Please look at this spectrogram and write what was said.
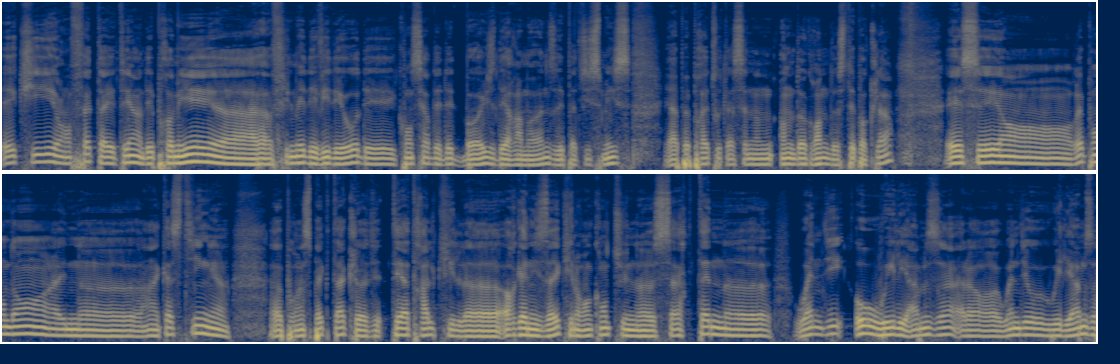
et qui en fait a été un des premiers à filmer des vidéos des concerts des Dead Boys, des Ramones, des Patti Smith et à peu près toute la scène underground de cette époque-là. Et c'est en répondant à, euh, à un casting euh, pour un spectacle thé- théâtral qu'il euh, organisait qu'il rencontre une certaine euh, Wendy O. Williams. Alors, euh, Wendy O. Williams,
